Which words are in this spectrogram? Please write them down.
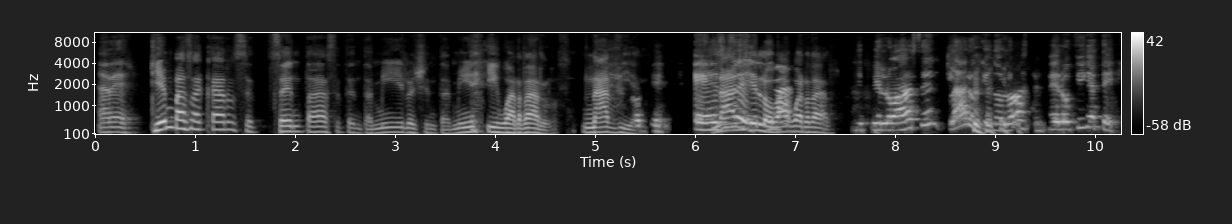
A ver. ¿Quién va a sacar 60, 70 mil, 80 mil y guardarlos? Nadie. Nadie lo va a guardar. que lo hacen? Claro que no lo hacen, pero fíjate,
